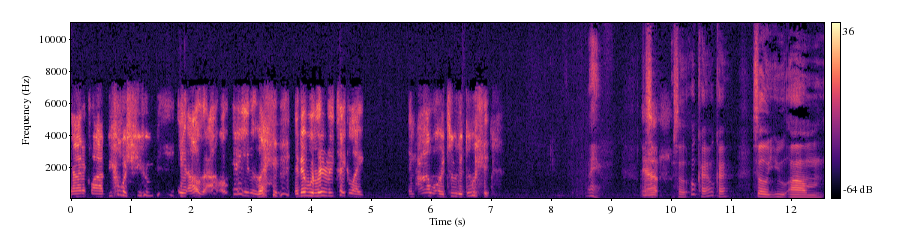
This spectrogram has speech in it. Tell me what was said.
nine o'clock, you gonna shoot. And I was like, oh, okay. And, like, and it would literally take like an hour or two to do it. Man. Yeah. So okay, okay. So you um,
